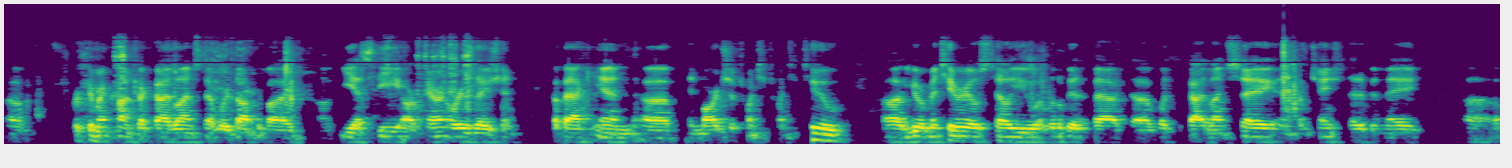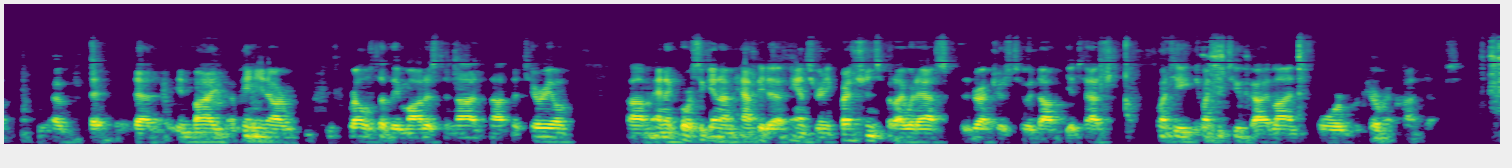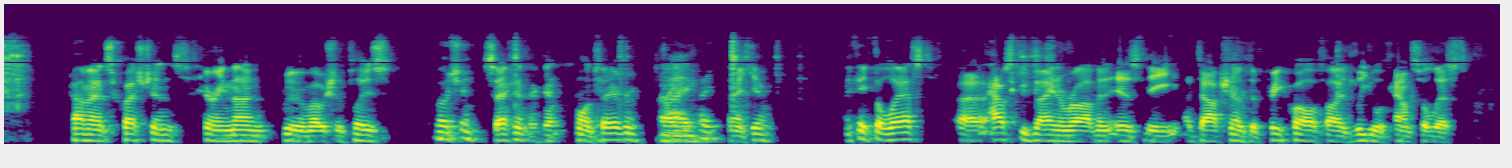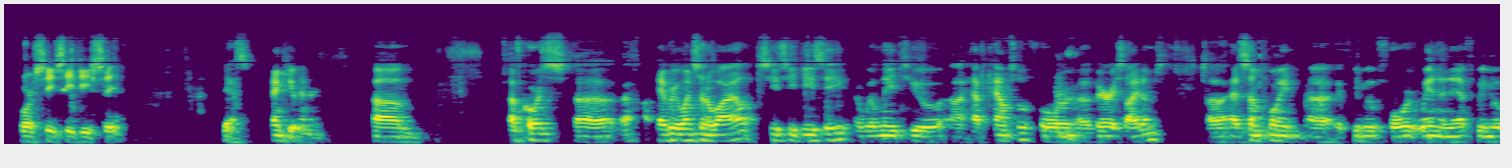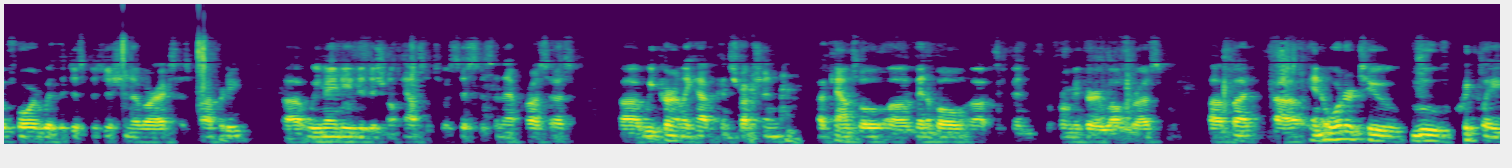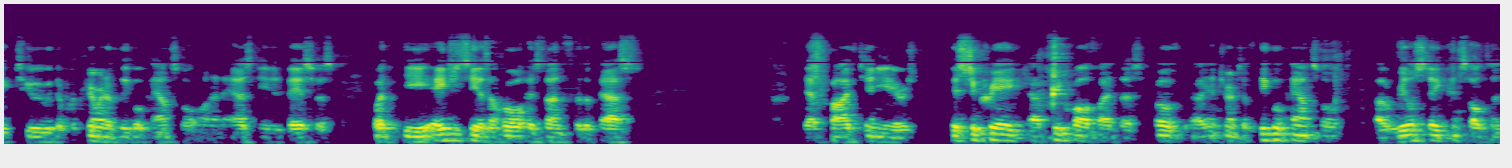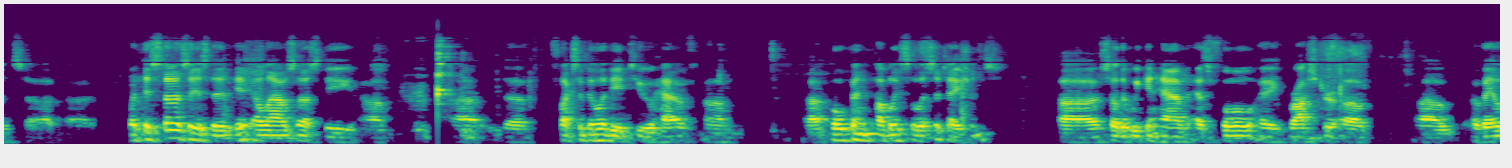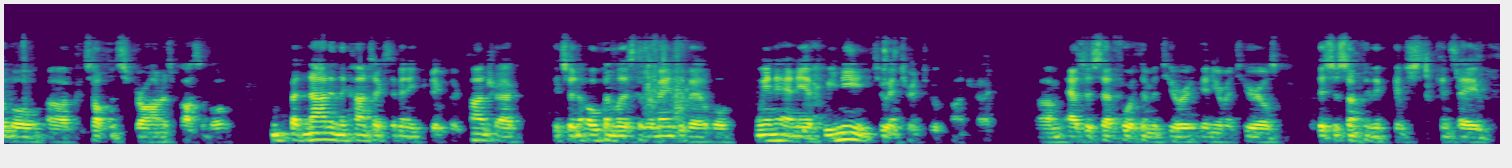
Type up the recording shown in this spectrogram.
um, procurement contract guidelines that were adopted by uh, ESD, our parent organization, back in, uh, in March of 2022. Uh, Your materials tell you a little bit about uh, what the guidelines say and some changes that have been made uh, uh, that, that, in my opinion, are relatively modest and not, not material. Um, And of course, again, I'm happy to answer any questions, but I would ask the directors to adopt the attached 2022 guidelines for procurement contracts. Comments, questions? Hearing none, we have a motion, please. Motion. Second, all in favor? Aye. Thank you. I think the last uh, housekeeping item, Robin, is the adoption of the pre-qualified legal counsel list for CCDC. Yes, thank you, Henry. Um, Of course, uh, every once in a while, CCDC will need to uh, have counsel for uh, various items. Uh, At some point, uh, if we move forward, when and if we move forward with the disposition of our excess property, uh, we may need additional counsel to assist us in that process. Uh, We currently have construction uh, counsel, uh, Venable, uh, who's been performing very well for us. Uh, But uh, in order to move quickly to the procurement of legal counsel on an as-needed basis, what the agency as a whole has done for the past five, ten years is to create a pre-qualified list, both in terms of legal counsel, real estate consultants. Uh, uh, What this does is that it allows us the, um, uh, the flexibility to have um, uh, open public solicitations uh, so that we can have as full a roster of of available uh, consultants drawn as possible, but not in the context of any particular contract. It's an open list that remains available when and if we need to enter into a contract. Um, As is set forth in material, in your materials, this is something that can, can save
